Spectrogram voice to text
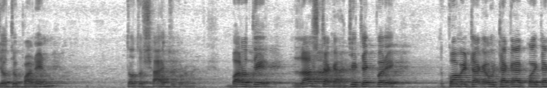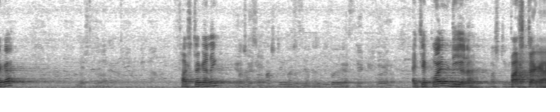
যত পারেন, তত সাহায্য করবেন। ভারতের লাস্ট টাকা, যেটা একবারে কমে টাকা, ওই টাকা কয় টাকা? পাঁচ টাকা নেই? আচ্ছা কয়েল দিও না। পাঁচ টাকা।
